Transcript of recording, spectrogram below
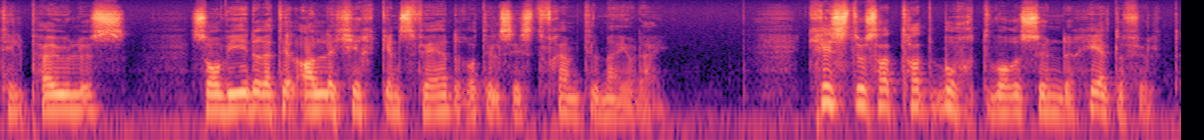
til Paulus, så videre til alle kirkens fedre og til sist frem til meg og deg. Kristus har tatt bort våre synder helt og fullt.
